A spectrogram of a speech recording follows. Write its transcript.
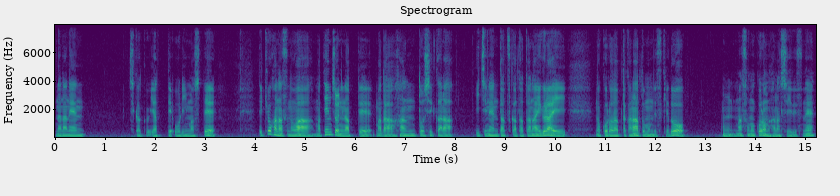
7年近くやっておりましてで今日話すのは、ま、店長になってまだ半年から1年経つか経たないぐらいの頃だったかなと思うんですけど、うん、まあその頃の話ですね。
